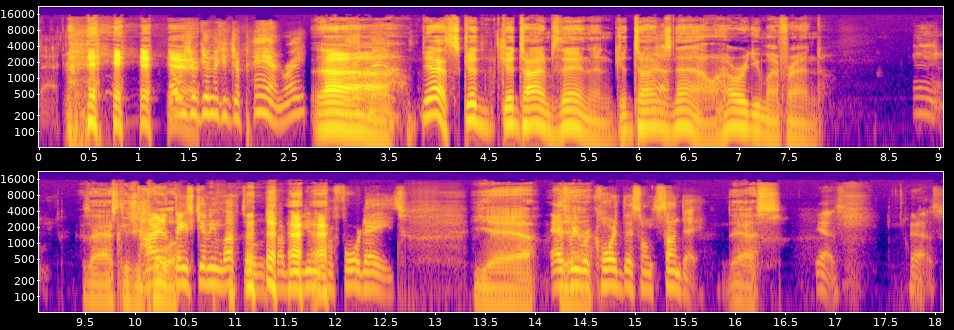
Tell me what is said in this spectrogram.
that. That was your gimmick in Japan, right? Ah, yes, good good times then and good times now. How are you, my friend? As I ask as you Tired of a- Thanksgiving leftovers. I've been eating them for four days Yeah. as we record this on Sunday. Yes. Yes. Yes.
